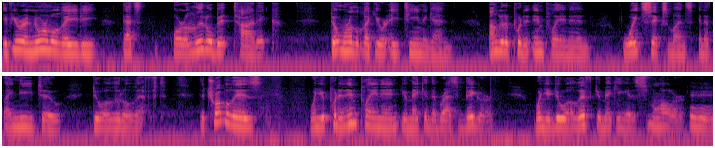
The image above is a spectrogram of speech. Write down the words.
If you're a normal lady that's or a little bit ptotic, don't want to look like you were 18 again, I'm going to put an implant in, wait six months, and if I need to, do a little lift. The trouble is, when you put an implant in, you're making the breast bigger. When you do a lift, you're making it smaller. Mm-hmm.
